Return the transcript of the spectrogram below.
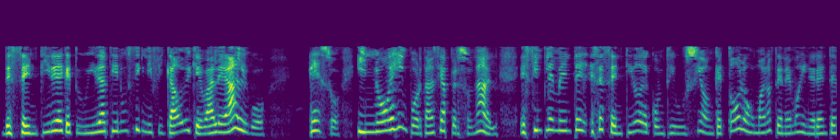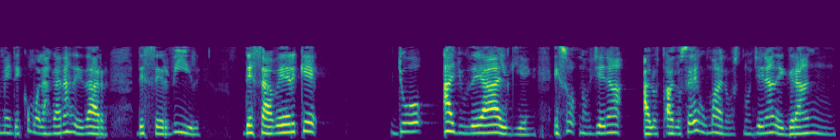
de sentir de que tu vida tiene un significado y que vale algo. Eso. Y no es importancia personal, es simplemente ese sentido de contribución que todos los humanos tenemos inherentemente. Es como las ganas de dar, de servir, de saber que yo ayudé a alguien. Eso nos llena, a los, a los seres humanos, nos llena de gran,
